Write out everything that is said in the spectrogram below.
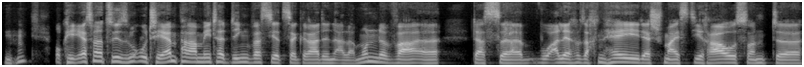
Mhm. Okay, erstmal zu diesem UTM-Parameter-Ding, was jetzt ja gerade in aller Munde war, äh, dass, äh, wo alle sagten, hey, der schmeißt die raus und äh,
